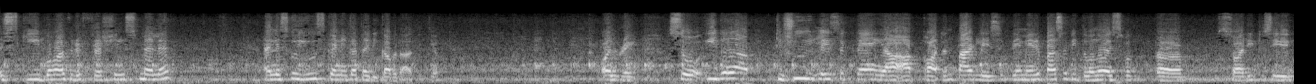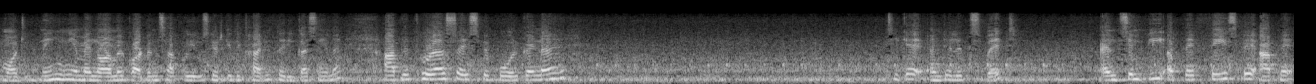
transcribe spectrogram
इसकी बहुत रिफ्रेशिंग स्मेल है। एंड इसको यूज़ करने का तरीका बता देती हूँ। ऑल राइट सो इधर आप टिश्यू ले सकते हैं या आप कॉटन पैड ले सकते हैं। मेरे पास अभी दोनों इस वक्त सॉरी टू से मौजूद नहीं है मैं नॉर्मल कॉटन से आपको यूज़ करके दिखा रही हूँ, तरीका सेम है। आपने थोड़ा सा इस पर पोर करना है। ठीक है until it's wet and simply अपने फेस पे आपने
